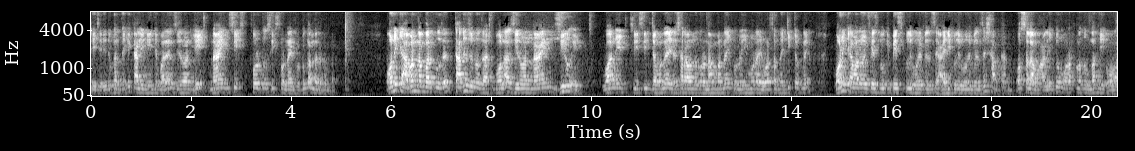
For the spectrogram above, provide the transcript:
এই যে, এই দোকান থেকে কালি নিতে পারেন, zero one eight nine six four two six four nine four, দোকানদারের নাম্বার। অনেকে আমার নাম্বার খুঁজেন তাদের জন্য জাস্ট বলা zero one nine zero eight one eight three six যাব না এটা ছাড়া অন্য কোনো নাম্বার নাই, কোনো ইমো নাই হোয়াটসঅ্যাপ নাই টিকটক নাই। অনেকে আমার নামে ফেসবুকে পেজ খুলে ভরে ফেলছে আইডি খুলে ভরে ফেলছে, সাবধান। আসসালামু আলাইকুম রহমতুল্লাহি ওয়া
